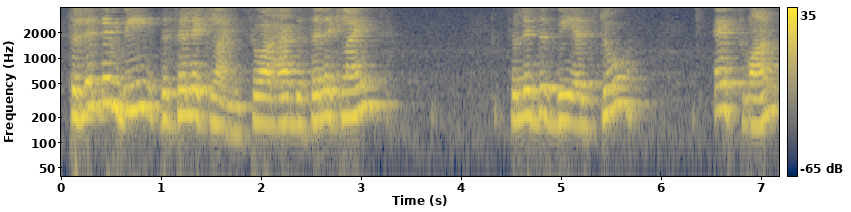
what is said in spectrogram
So let them be the select lines. So I have the select lines. So let this be S2, S1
